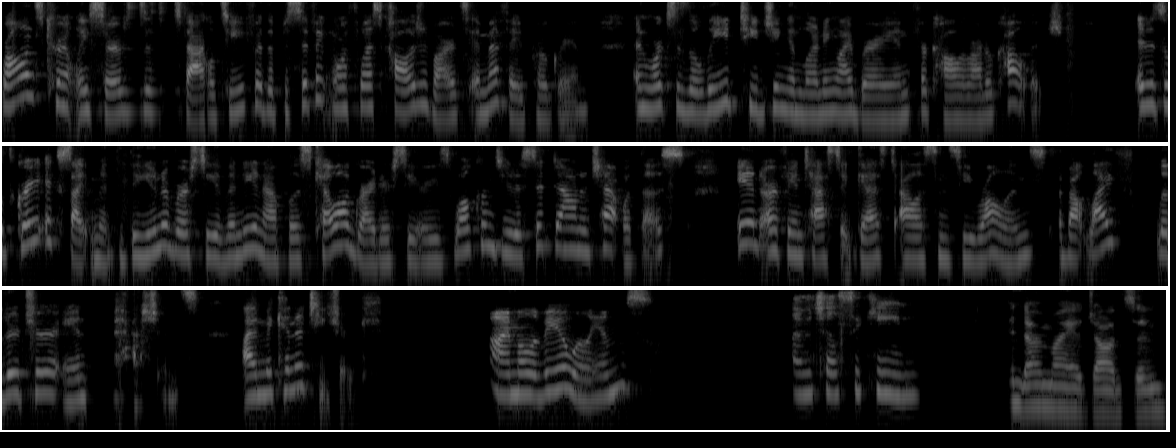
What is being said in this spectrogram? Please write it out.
Rollins currently serves as faculty for the Pacific Northwest College of Arts MFA program and works as the lead teaching and learning librarian for Colorado College. It is with great excitement that the University of Indianapolis Kellogg Writer Series welcomes you to sit down and chat with us and our fantastic guest, Alison C. Rollins, about life, literature, and passions. I'm McKenna Tetrick. I'm Olivia Williams. I'm Chelsea Keene. And I'm Maya Johnson,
